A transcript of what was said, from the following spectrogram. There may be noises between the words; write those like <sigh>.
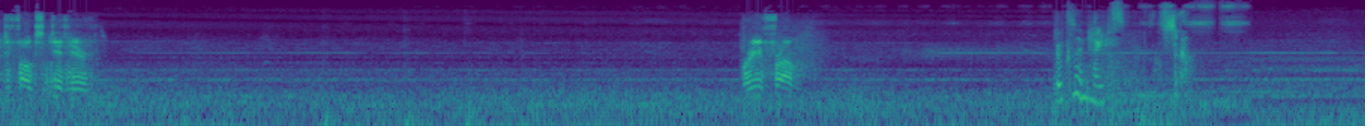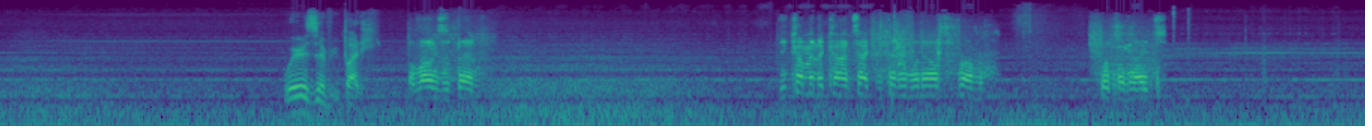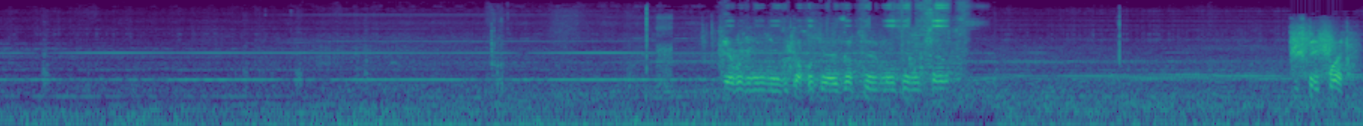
How'd you folks get here? Where are you from? Brooklyn Heights. Sir. Where is everybody? How long has it been? You come into contact with anyone else from Brooklyn Heights? Guys up there any sense. You stay put.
